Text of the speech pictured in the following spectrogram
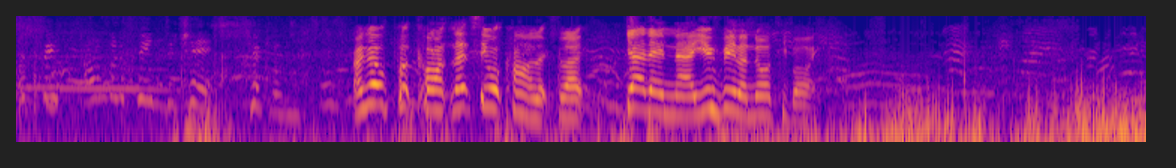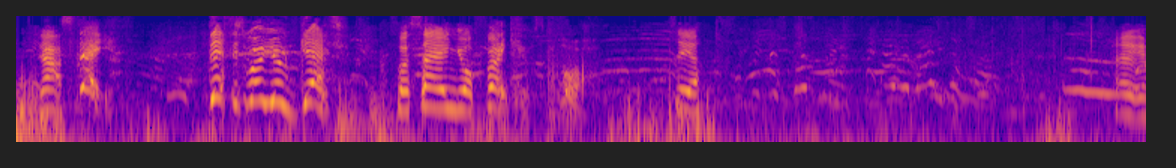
I'm to feed the chick, chicken. I'm gonna put Con. Let's see what Connor looks like. Get in there. You've been a naughty boy. Now stay. This is what you get for saying your thank yous. See ya. Hey.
